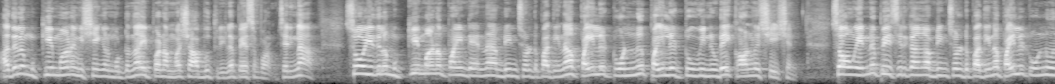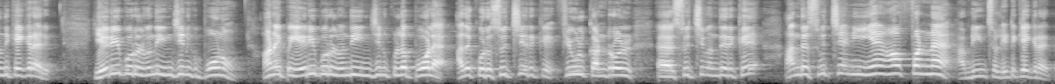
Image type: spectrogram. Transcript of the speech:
அதில் முக்கியமான விஷயங்கள் மட்டும்தான் இப்போ நம்ம ஷாபுத்ரியில் பேச போகிறோம் சரிங்களா? ஸோ இதில் முக்கியமான பாயிண்ட் என்ன அப்படின்னு சொல்லிட்டு பார்த்தீங்கன்னா பைலட் ஒன்று பைலட் டூவினுடைய கான்வர்சேஷன் ஸோ அவங்க என்ன பேசியிருக்காங்க அப்படின்னு சொல்லிட்டு பார்த்தீங்கன்னா பைலட் ஒன்று வந்து கேட்குறாரு. எரிபொருள் வந்து இன்ஜினுக்கு போகணும். ஆனால் இப்போ எரிபொருள் வந்து இன்ஜினுக்குள்ளே போகல அதுக்கு ஒரு சுவிட்ச் இருக்குது ஃபியூல் கண்ட்ரோல் சுவிட்ச் வந்து இருக்குது அந்த சுவிட்சை நீ ஏன் ஆஃப் பண்ண? அப்படின்னு சொல்லிட்டு கேட்குறாரு.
